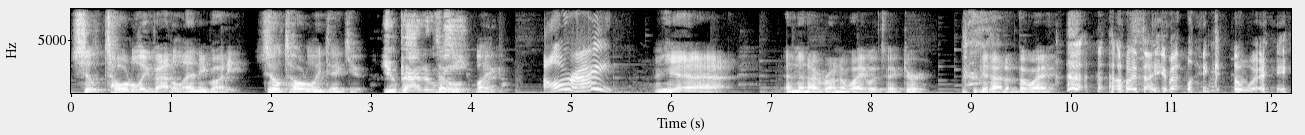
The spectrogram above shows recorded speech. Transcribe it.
She'll totally battle anybody. She'll totally take you. You battle So me. like, All right. Yeah. And then I run away with Victor to get out of the way. Oh, I thought you meant like away.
